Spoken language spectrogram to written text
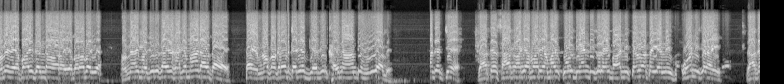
અમે વેપારી ધંધા વાળા છીએ બરાબર છે? અમે અહીં મજૂરી ખાઈને સાંજે માંડ આવતા હોય. તો એમનો કકરાટ કરીએ ઘેર જઈને ખાઈને આરામથી હોઈએ અમે. માટે જ છે. રાતે સાત વાગ્યા ફરી અમારી કોઈ બેન દીકરો અહીં બહાર નીકળવા તૈયાર નહીં. કોણ નીકળે અહીં? રાતે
